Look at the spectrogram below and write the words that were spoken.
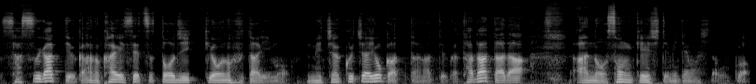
さすがっていうか、あの解説と実況の2人もめちゃくちゃ良かったなっていうか、ただただ、あの、尊敬して見てました、僕は。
